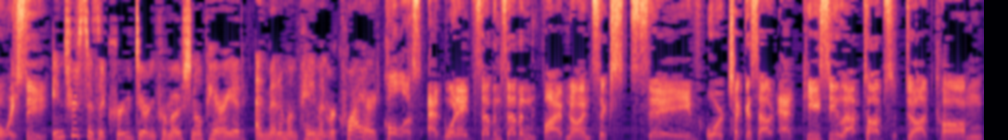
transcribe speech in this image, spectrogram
OAC. Interest is accrued during promotional period and minimum payment required. Call us at 1 877 596 SAVE or check us out at PCLaptops.com.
